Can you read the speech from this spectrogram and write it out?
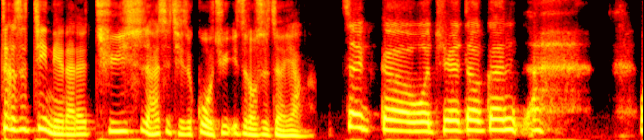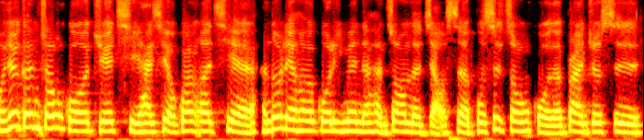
这个是近年来的趋势，还是其实过去一直都是这样啊？这个我觉得跟唉，我觉得跟中国崛起还是有关，而且很多联合国里面的很重要的角色不是中国的，不然就是。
